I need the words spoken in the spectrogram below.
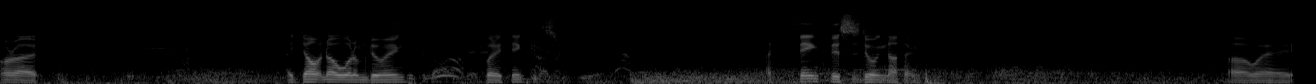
Alright. I don't know what I'm doing, but I think it's. I think this is doing nothing. Oh, wait.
